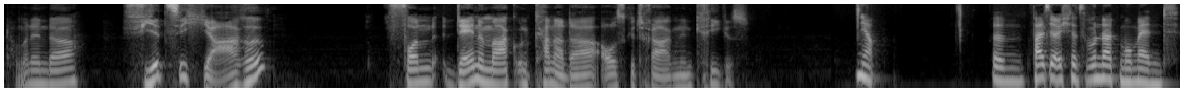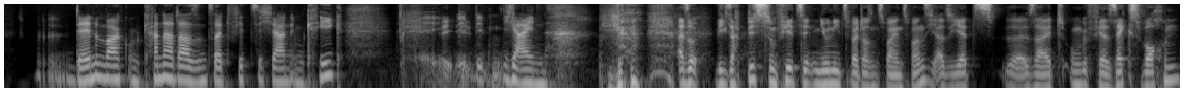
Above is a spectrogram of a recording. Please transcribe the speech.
was haben wir denn da? 40 Jahre von Dänemark und Kanada ausgetragenen Krieges. Ja. Ähm, falls ihr euch jetzt wundert, Moment, Dänemark und Kanada sind seit 40 Jahren im Krieg. Äh, äh, jein. Also, wie gesagt, bis zum 14. Juni 2022, also jetzt äh, seit ungefähr sechs Wochen,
